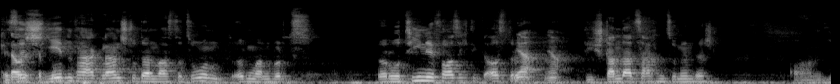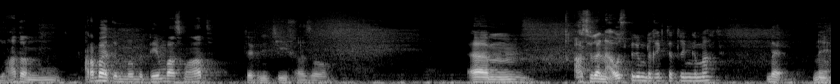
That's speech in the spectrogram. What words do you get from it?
Genau, es ist jeden Tag lernst du dann was dazu und irgendwann wird's Routine vorsichtig ausdrücken. ja, ja, Die Standardsachen zumindest. Und ja, dann arbeitet man mit dem, was man hat. definitiv. Also, Ähm, hast du deine Ausbildung direkt da drin gemacht? ne. Nee.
